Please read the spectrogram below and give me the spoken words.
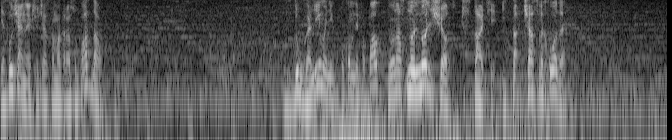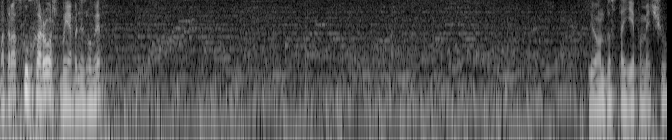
Я случайно, якщо чесно, матрас упас дав. Здув галіма, ні по ком не попав. Ну у нас 0-0 счет, кстати. І та час виходить. Матрас хух хорош, бо я би не зловив. Леон достає по м'ячу.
